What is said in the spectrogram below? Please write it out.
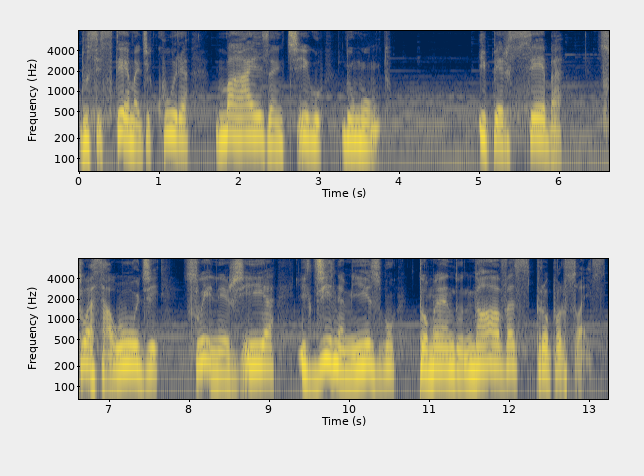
do sistema de cura mais antigo do mundo. E perceba sua saúde, sua energia e dinamismo tomando novas proporções.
